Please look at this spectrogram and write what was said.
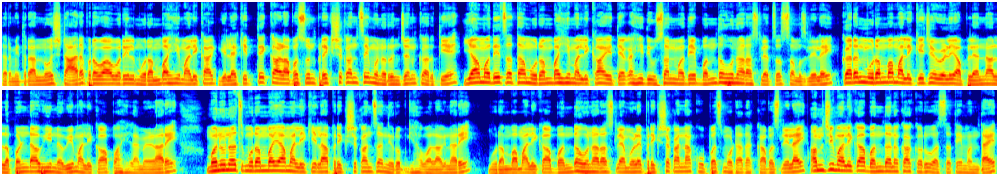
तर मित्रांनो स्टार प्रवाहावरील मुरंबा ही मालिका गेल्या कित्येक काळापासून प्रेक्षकांचे मनोरंजन करतेय. यामध्येच आता मुरंबा ही मालिका येत्या काही दिवसांमध्ये बंद होणार असल्याचं समजलेलं आहे. कारण मुरंबा मालिकेच्या वेळी आपल्याला लपंडाव ही नवी मालिका पाहायला मिळणार. आहे म्हणूनच मुरंबा या मालिकेला प्रेक्षकांचा निरोप घ्यावा लागणार. आहे मुरंबा मालिका बंद होणार असल्यामुळे प्रेक्षकांना खूपच मोठा धक्का बसलेला आहे. आमची मालिका बंद नका करू असं ते म्हणतायत.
